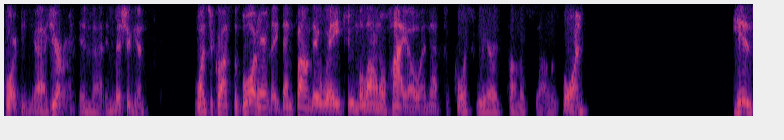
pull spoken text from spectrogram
Port uh, Huron in uh, in Michigan. Once across the border, they then found their way to Milan, Ohio, and that's of course where Thomas was born. His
